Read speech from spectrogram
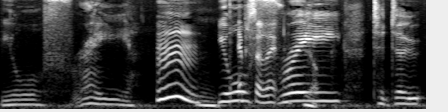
you're free. Mm, you're absolutely. free yep. to do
